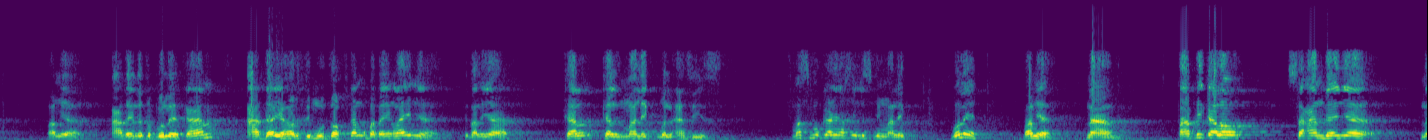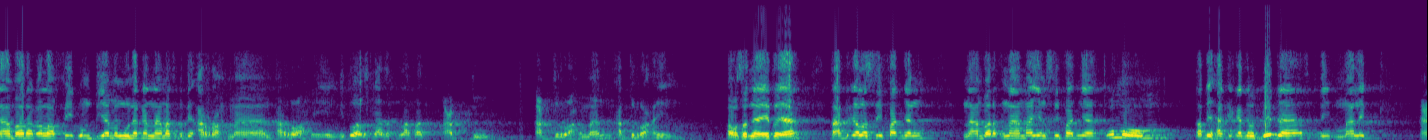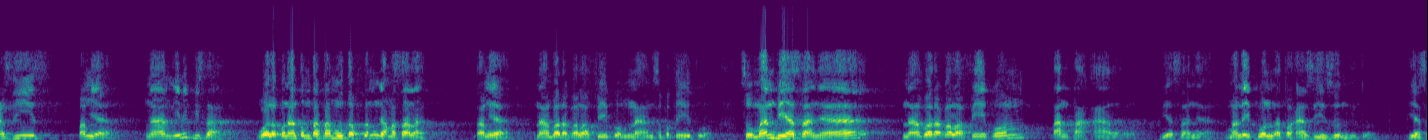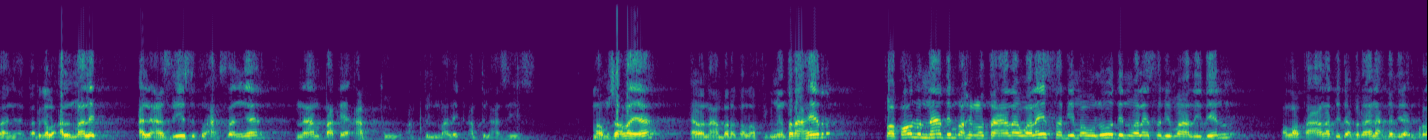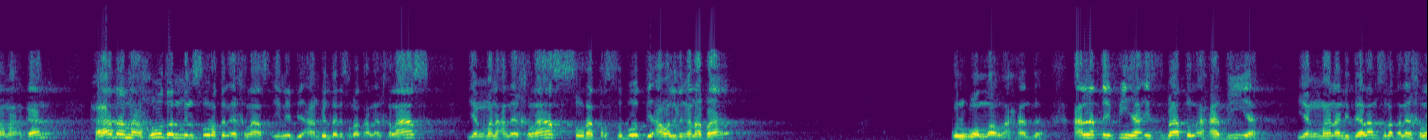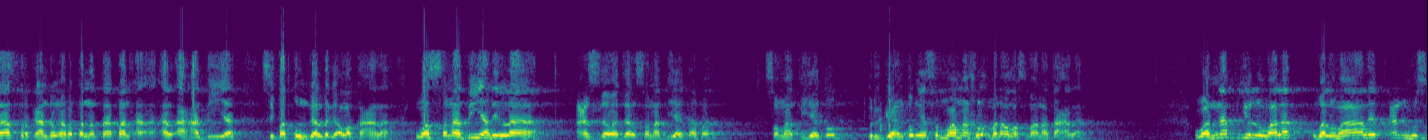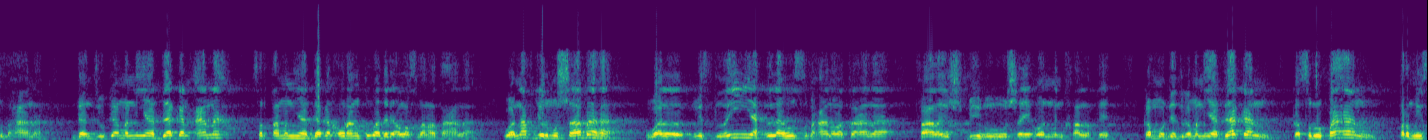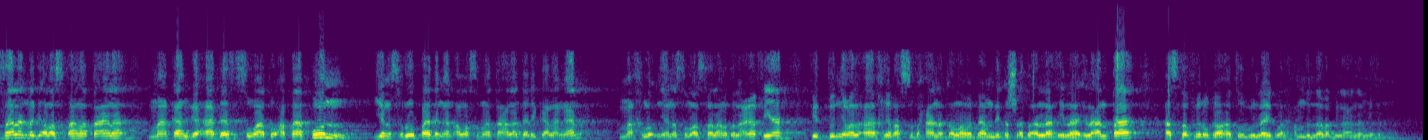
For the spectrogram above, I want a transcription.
Paham ya? Ada yang diperbolehkan ada yang harus dimudhafkan kepada yang lainnya. Kita lihat kal kal malik wal aziz. Mas mukanya si ismi malik. Boleh? Paham ya? Nah, tapi kalau seandainya nah barakallahu fikum dia menggunakan nama seperti Ar-Rahman, Ar-Rahim, itu harus kata lafaz Abdu. Abdurrahman, Abdurrahim. Apa maksudnya itu ya? Tapi kalau sifat yang nama, nama yang sifatnya umum tapi hakikatnya berbeda seperti Malik, Aziz, paham ya? Nah, ini bisa. Walaupun antum tanpa mudhaf kan enggak masalah. Paham ya? Nah barakallahu fikum. Nah, seperti itu. Cuman biasanya nah barakallahu fikum tanpa al biasanya. Malikun atau azizun gitu biasanya. Tapi kalau al-Malik, al-Aziz itu aksannya nam pakai abdu, Abdul Malik, Abdul Aziz. Insyaallah ya? Ayo na'am barakallahu fikum. Yang terakhir, fa qaulun nadim rahimahullah taala wa laysa bimauludin wa laysa biwalidin. Allah taala tidak beranak dan tidak diperanakkan. Hadza ma'khudun min surat al-Ikhlas. Ini diambil dari surat al-Ikhlas yang mana al-Ikhlas surat tersebut diawali dengan apa? Qul huwallahu ahad. Allati fiha isbatul ahadiyah yang mana di dalam surat Al-Ikhlas terkandung apa penetapan al-ahadiyah, sifat tunggal bagi Allah taala. Was-samadiyah lillah azza wa jalla. Samadiyah itu apa? Samadiyah itu bergantungnya semua makhluk kepada Allah Subhanahu wa taala. Wa nafyul walad wal walid anhu subhanahu dan juga meniadakan anak serta meniadakan orang tua dari Allah Subhanahu wa taala. Wa nafyul musyabahah wal misliyah lahu subhanahu wa taala fala yushbihu syai'un min khalqihi kemudian juga meniadakan keserupaan, permisalan bagi Allah Subhanahu wa taala, maka enggak ada sesuatu apa pun yang serupa dengan Allah Subhanahu wa taala dari kalangan makhluknya. Nasallahu alaihi wasallam fid dunya wal akhirah. Subhanakallahumma wa bihamdika asyhadu an la ilaha illa anta astaghfiruka wa atubu ilaik. Walhamdulillahirabbil alamin.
